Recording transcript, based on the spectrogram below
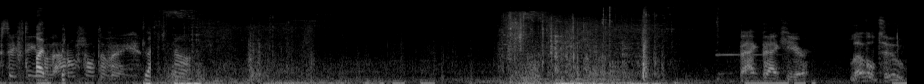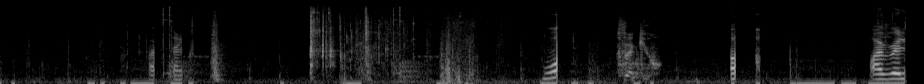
Safety is an arrow shot away. like not. Backpack here. Level two. Right, thanks. Thank you. I really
